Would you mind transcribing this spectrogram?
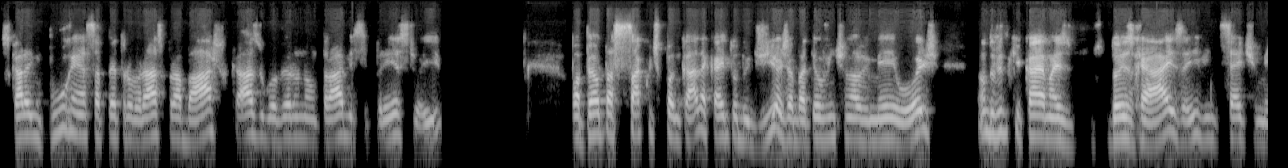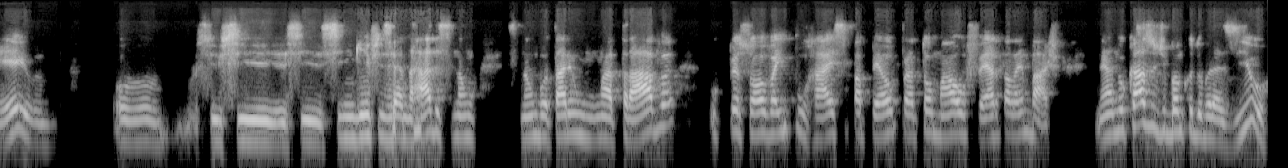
os caras empurrem essa Petrobras para baixo, caso o governo não trave esse preço aí. O papel tá saco de pancada, cai todo dia, já bateu 29,5 hoje. Não duvido que caia mais dois reais aí, 27,5 ou se, se, se, se ninguém fizer nada, se não, se não botarem uma trava, o pessoal vai empurrar esse papel para tomar a oferta lá embaixo. Né? No caso de Banco do Brasil,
